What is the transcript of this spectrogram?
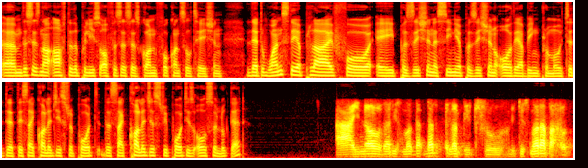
um, this is now after the police officers has gone for consultation, that once they apply for a position, a senior position, or they are being promoted, that the psychologist report, the psychologist report is also looked at? I know that is not that, that cannot be true. It is not about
